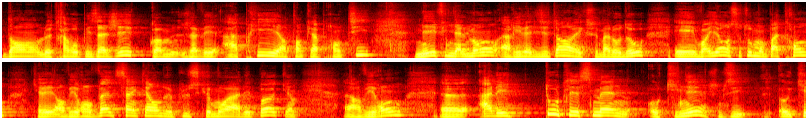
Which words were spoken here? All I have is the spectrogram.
dans le travaux paysager, comme j'avais appris en tant qu'apprenti, mais finalement, arrivé à 18 ans avec ce mal au dos, et voyant surtout mon patron, qui avait environ 25 ans de plus que moi à l'époque, environ, euh, aller toutes les semaines au kiné, je me suis dit, ok,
